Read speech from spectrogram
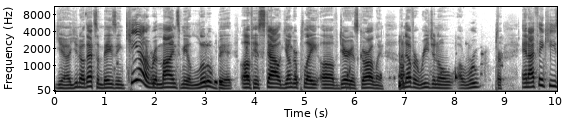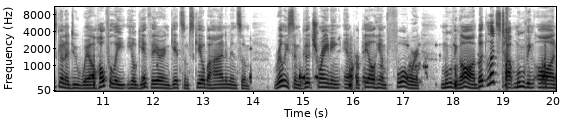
Yeah, you know, that's amazing. Keon reminds me a little bit of his style, younger play of Darius Garland, another regional uh, root. And I think he's going to do well. Hopefully, he'll get there and get some skill behind him and some really some good training and propel him forward moving on. But let's talk moving on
